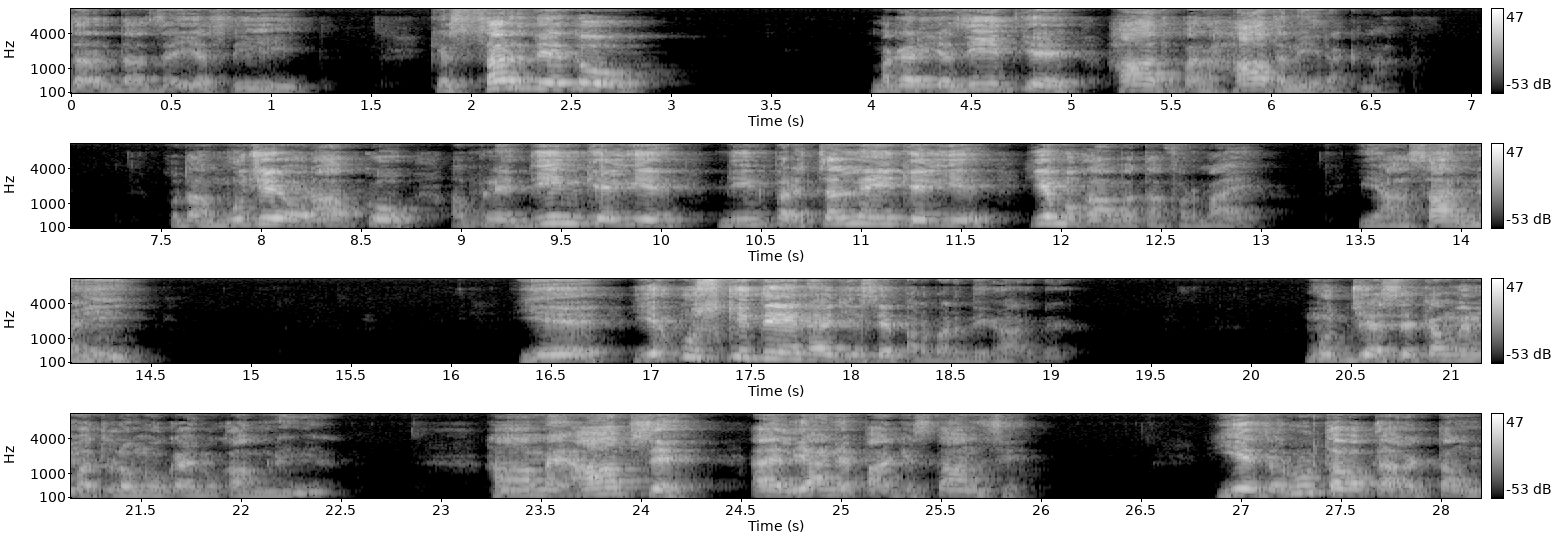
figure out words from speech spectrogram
درد یسید۔ کہ سر دے دو، مگر یزید کے ہاتھ پر ہاتھ نہیں رکھنا۔ خدا مجھے اور آپ کو اپنے دین کے لیے، دین پر چلنے ہی کے لیے یہ مقام عطا فرمائے۔ یہ آسان نہیں۔ یہ یہ اس کی دین ہے جسے پروردگار دے۔ مجھ جیسے کم ہمت لوگوں کا مقام نہیں ہے۔ ہاں میں آپ سے، اہلیان پاکستان سے یہ ضرور توقع رکھتا ہوں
